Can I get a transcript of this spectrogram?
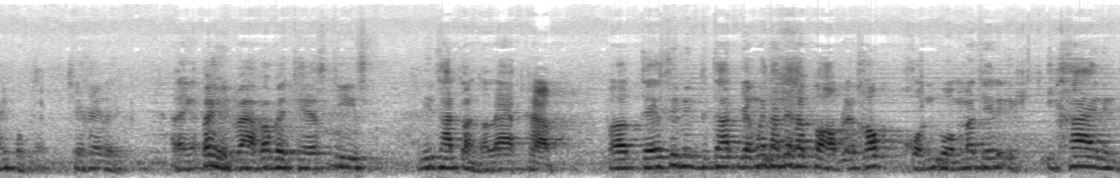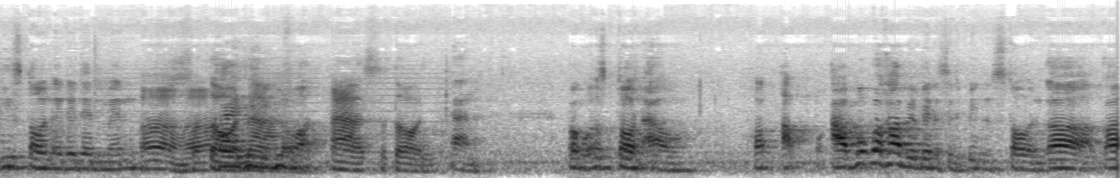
ให้ผมเช็คให้เลยอะไรเงี้ยก็เห็นว่าก็ไปเทสที่นิทัศน์ก่อนตอนแรก ครับ พอเทสที่นิทัศน์ยังไม่ทันได้คำตอบเลยเขาขนผมมาเทสอีกอีกค่ายหนึ่งที่ Stone Entertainment อ่าสฮะโตนใช่อะที่พี่ฟอร์ดอ่าสโตน กันปรากฏว่าสโตนเอาพอเอาเอาปุ๊บก็เข้าไปเป็นศิลปินสโตนก็ก็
